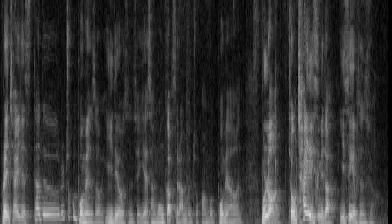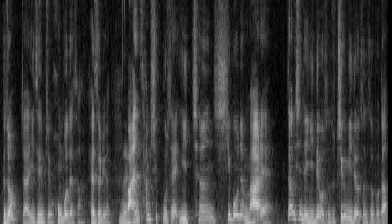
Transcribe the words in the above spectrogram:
프랜차이즈 스타들을 조금 보면서 이대호 선수의 예상 몸값을 한번 조금 한번 보면 물론 조금 차이는 있습니다. 이승엽 선수. 그죠? 자, 이승엽 지금 홍보대사, 해설위원. 네. 만 39세 2015년 말에 그 당시 이제 이대호 선수, 지금 이대호 선수보다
